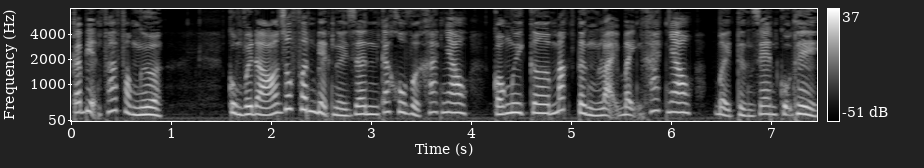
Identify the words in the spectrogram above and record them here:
các biện pháp phòng ngừa. Cùng với đó giúp phân biệt người dân các khu vực khác nhau có nguy cơ mắc từng loại bệnh khác nhau bởi từng gen cụ thể.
